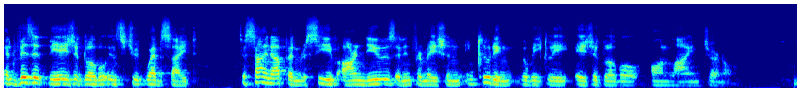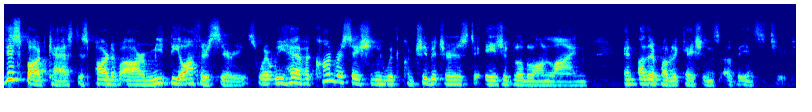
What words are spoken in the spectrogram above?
and visit the Asia Global Institute website to sign up and receive our news and information, including the weekly Asia Global online journal. This podcast is part of our Meet the Author series, where we have a conversation with contributors to Asia Global Online and other publications of the Institute.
